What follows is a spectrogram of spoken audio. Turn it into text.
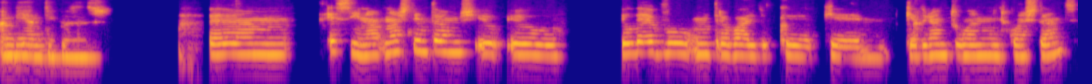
ambiente e coisas? Um, é assim, nós tentamos, eu, eu, eu levo um trabalho que, que, é, que é durante o ano muito constante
